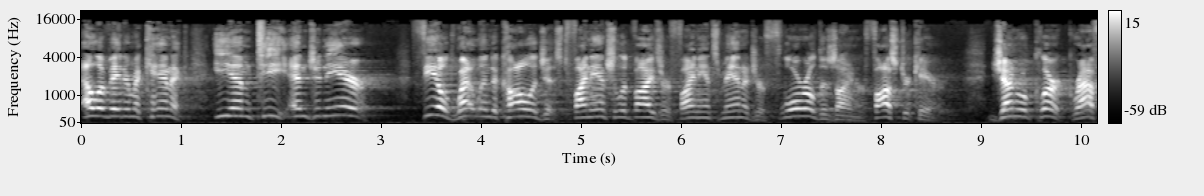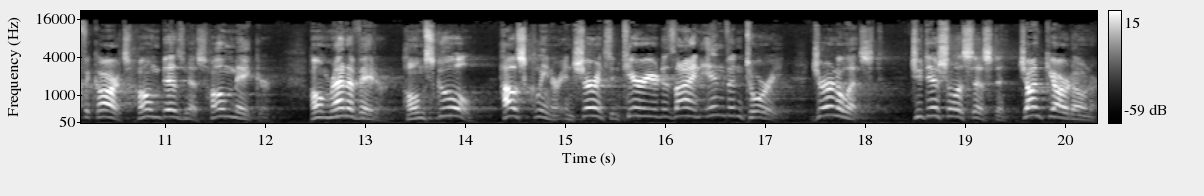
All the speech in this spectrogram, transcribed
elevator mechanic, EMT, engineer, field wetland ecologist, financial advisor, finance manager, floral designer, foster care, general clerk, graphic arts, home business, homemaker, home renovator, home school, house cleaner, insurance, interior design, inventory, journalist, judicial assistant, junkyard owner,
